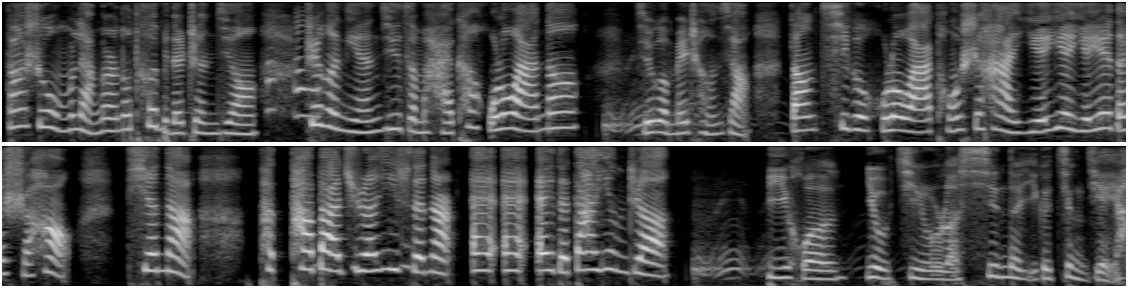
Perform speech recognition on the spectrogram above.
当时我们两个人都特别的震惊，这个年纪怎么还看葫芦娃呢？结果没成想，当七个葫芦娃同时喊爷爷爷爷的时候，天哪，他他爸居然一直在那儿哎哎哎的答应着，逼婚又进入了新的一个境界呀。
